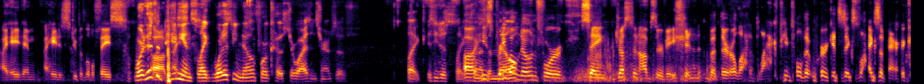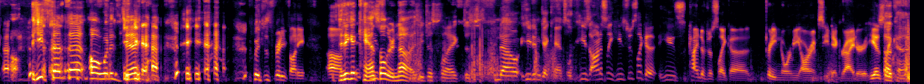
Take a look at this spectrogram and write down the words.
I hate him. I hate his stupid little face. What are his Um, I- opinions? like, what is he known for coaster wise in terms of, like, is he just like? Uh, he's pretty mill? well known for saying just an observation, but there are a lot of black people that work at Six Flags America. Oh, he said that. Oh, what a dick! yeah, yeah, which is pretty funny. Um, Did he get canceled or no? Is he just like just? No, he didn't get canceled. He's honestly, he's just like a, he's kind of just like a pretty normie RMC dick rider. He has like, Okay.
